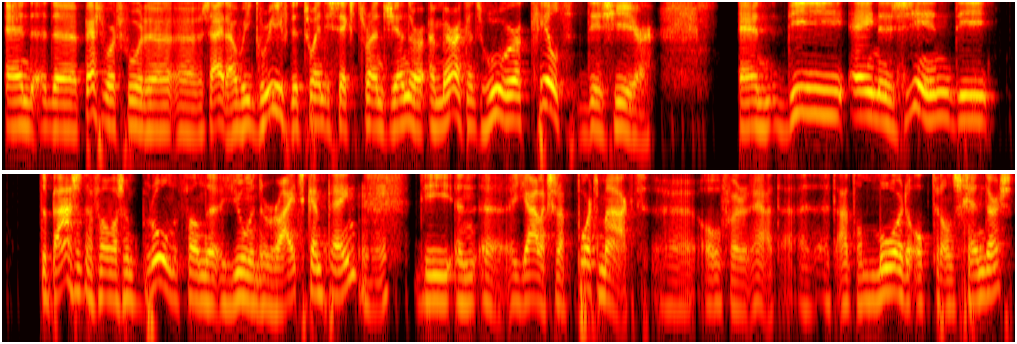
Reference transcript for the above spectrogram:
En de- de perswoordvoerder zei daar... We grieve the 26 transgender Americans who were killed this year. En die ene zin, die... De basis daarvan was een bron van de Human Rights Campaign... die een eh, jaarlijks rapport maakt eh, over ja, het, het aantal moorden op transgenders...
